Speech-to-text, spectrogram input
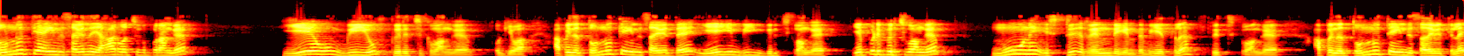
தொண்ணூற்றி ஐந்து சதவீதம் யார் வச்சுக்க போகிறாங்க ஏவும் பியும் பிரிச்சுக்குவாங்க. ஓகேவா அப்போ இந்த தொண்ணூற்றி ஐந்து சதவீதத்தை ஏயும் பியும் பிரிச்சுக்குவாங்க. எப்படி பிரிச்சுக்குவாங்க? மூணு இஷ்டு ரெண்டு என்ற விகிதத்தில் பிரிச்சுக்குவாங்க. அப்போ இந்த தொண்ணூற்றி ஐந்து சதவீதத்தில்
